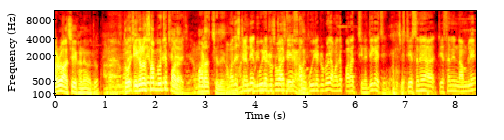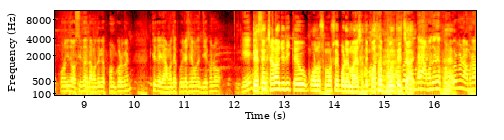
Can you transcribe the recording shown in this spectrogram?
আরও আছে এখানে হয়তো। তো এগুলো সব হচ্ছে পাড়া পাড়ার। ছেলে আমাদের স্ট্যান্ডে কুড়িটা টোটো আছে সব কুড়িটা টোটোই আমাদের পাড়ার ছেলে ঠিক আছে? স্টেশনে স্টেশনে নামলে কোনো যদি অসুবিধা হয় আমাদেরকে ফোন করবেন ঠিক আছে? আমাদের কুড়িটা ছেলের মধ্যে যে কোনো স্টেশন ছাড়াও যদি কেউ কোনো সমস্যায় পড়ে মায়ের সাথে কথা বলতে চায় হ্যাঁ আমাদেরকে ফোন করবেন আমরা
